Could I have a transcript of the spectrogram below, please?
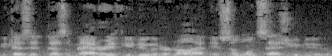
Because it doesn't matter if you do it or not. If someone says you do,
